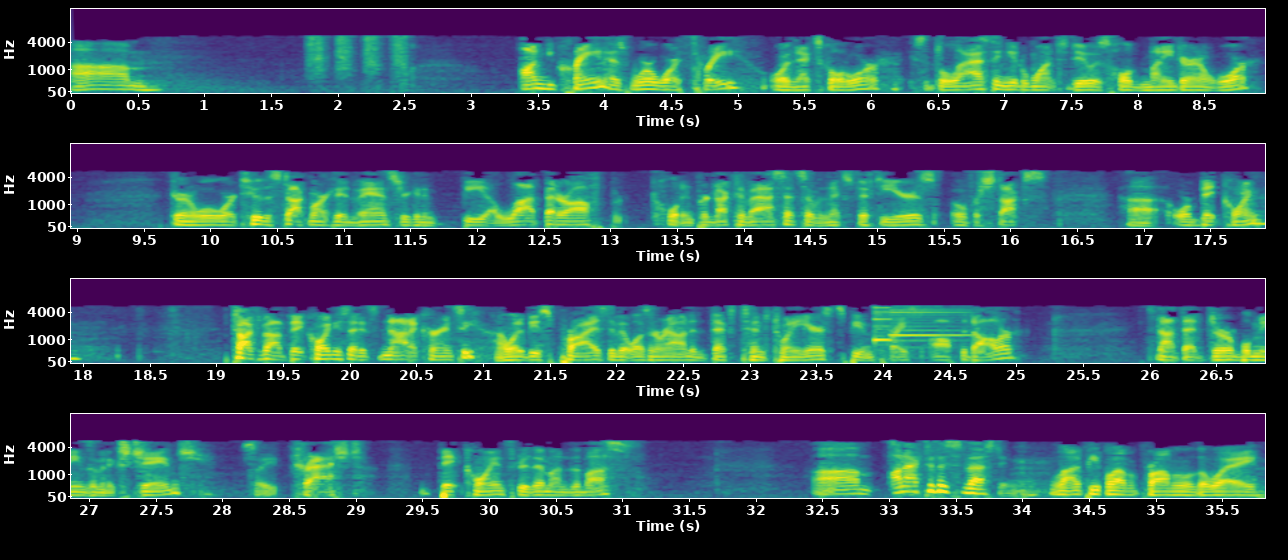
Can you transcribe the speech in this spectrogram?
Um, on Ukraine as World War III or the next Cold War, he said the last thing you'd want to do is hold money during a war. During World War II, the stock market advanced. You're going to be a lot better off holding productive assets over the next 50 years over stocks uh, or Bitcoin. Talked about Bitcoin. He said it's not a currency. I wouldn't be surprised if it wasn't around in the next 10 to 20 years. It's being priced off the dollar. It's not that durable means of an exchange. So he trashed Bitcoin, threw them under the bus. Um, on activist investing, a lot of people have a problem with the way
